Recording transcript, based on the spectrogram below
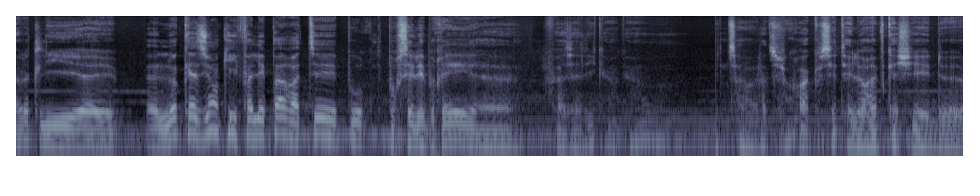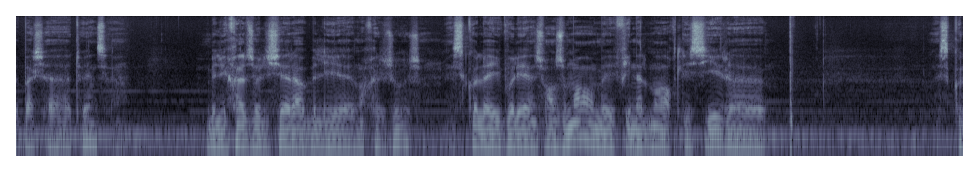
اسكو l'occasion qu'il fallait pas rater pour, pour célébrer hein, ça. Je crois que c'était le rêve caché de Bacha Twens. Euh, est-ce que là, il voulait un changement, mais finalement, hors les euh, cires, ce que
